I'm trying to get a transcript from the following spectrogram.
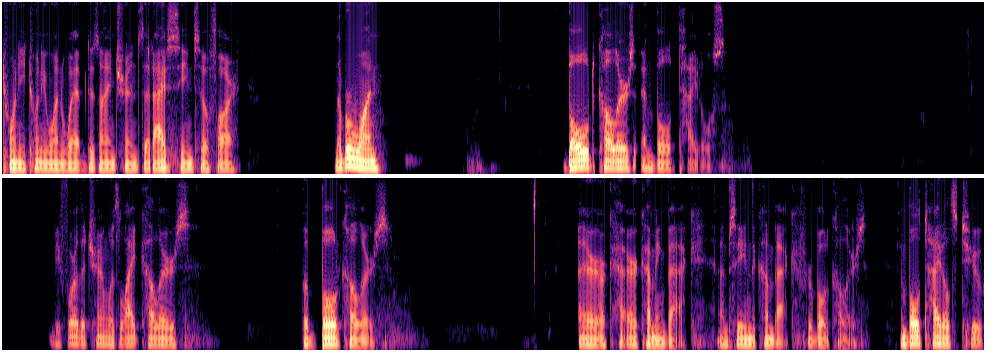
2021 web design trends that I've seen so far. Number one, bold colors and bold titles. Before the trend was light colors, but bold colors are, are, are coming back. I'm seeing the comeback for bold colors and bold titles too.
